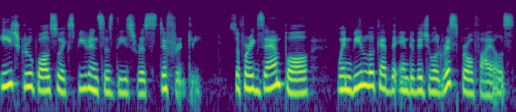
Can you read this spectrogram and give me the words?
each group also experiences these risks differently. So, for example, when we look at the individual risk profiles,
